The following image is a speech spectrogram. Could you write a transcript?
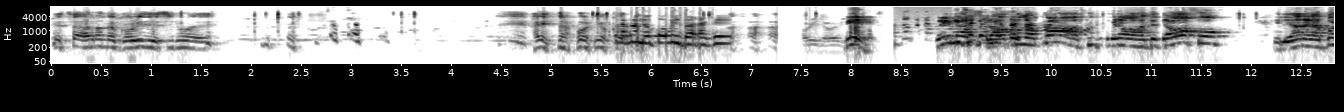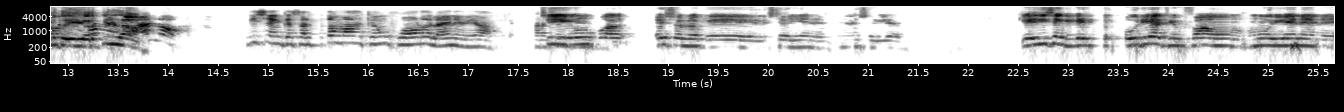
Me está agarrando COVID-19. Ahí está, volvió. Agarrando COVID para que. Oí. Bien. Seguimos trabajando acá, así terminamos este trabajo y le dan a la parte divertida. Dicen que saltó más que un jugador de la NBA. Sí, que- un jugador- eso es lo que decía ahí en, en ese video. Que dicen que hubiera triunfado muy bien en el.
